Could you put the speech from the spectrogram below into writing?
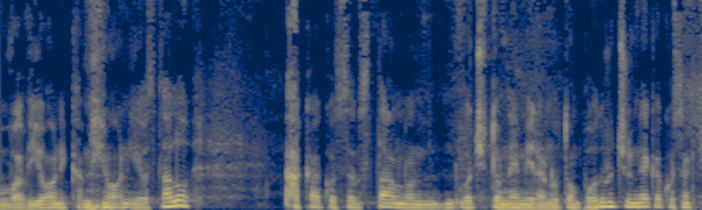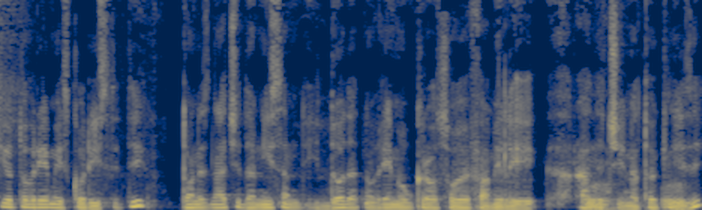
u avioni, kamioni i ostalo. A kako sam stalno očito nemiran u tom području, nekako sam htio to vrijeme iskoristiti. To ne znači da nisam i dodatno vrijeme ukrao svojoj familiji radeći na toj knjizi.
